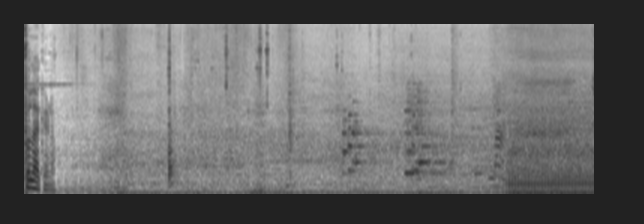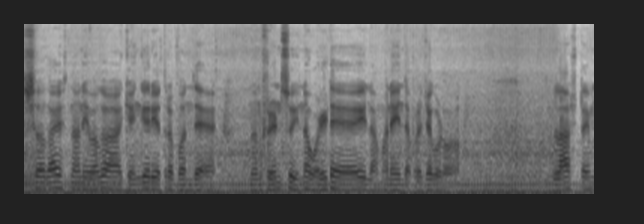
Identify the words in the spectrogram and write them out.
ಫುಲ್ ಹಾಕೋಣ. ಸೊ ಗಾಯ್ಸ್ ನಾನು ಇವಾಗ ಕೆಂಗೇರಿ ಹತ್ರ ಬಂದೆ. ನನ್ನ ಫ್ರೆಂಡ್ಸು ಇನ್ನೂ ಹೊರಟೇ ಇಲ್ಲ ಮನೆಯಿಂದ ಪ್ರಜೆಗಳು. ಲಾಸ್ಟ್ ಟೈಮ್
